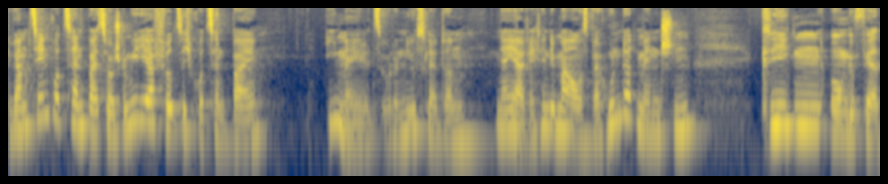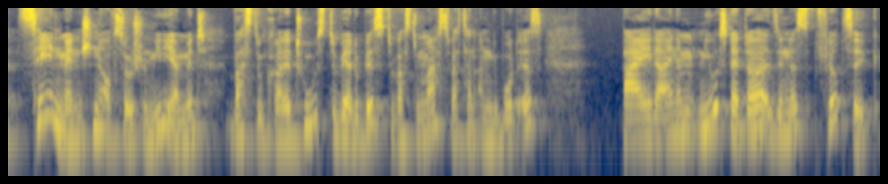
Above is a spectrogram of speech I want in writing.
wir haben 10% bei Social Media, 40% bei E-Mails oder Newslettern. Naja, rechnen dir mal aus. Bei 100 Menschen kriegen ungefähr 10 Menschen auf Social Media mit, was du gerade tust, wer du bist, was du machst, was dein Angebot ist. Bei deinem Newsletter sind es 40.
